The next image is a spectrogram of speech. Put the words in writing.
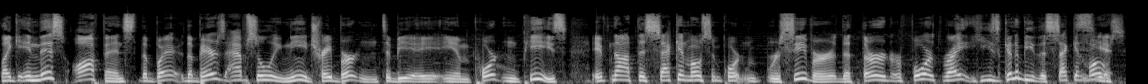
like in this offense, the Bear, the Bears absolutely need Trey Burton to be a, a important piece, if not the second most important receiver, the third or fourth. Right? He's going to be the second most.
